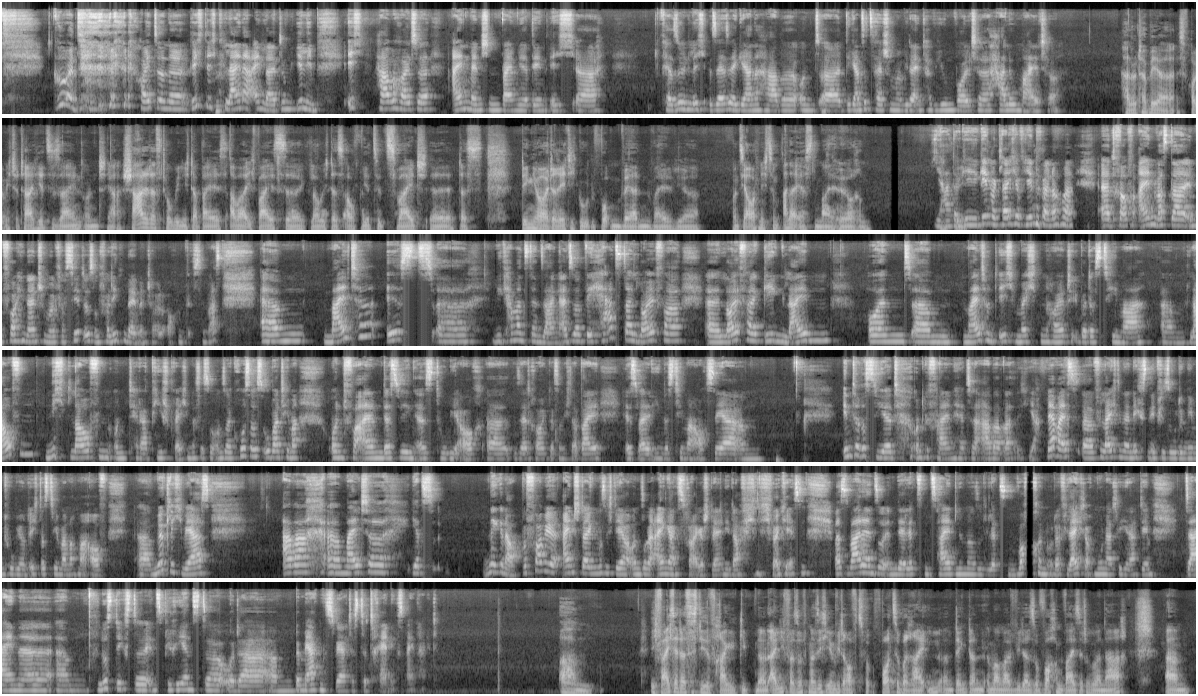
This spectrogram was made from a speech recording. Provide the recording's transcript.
gut. heute eine richtig kleine Einleitung. Ihr Lieben, ich habe heute einen Menschen bei mir, den ich äh, persönlich sehr, sehr gerne habe und äh, die ganze Zeit schon mal wieder interviewen wollte. Hallo Malte. Hallo Tabea, es freut mich total hier zu sein und ja, schade, dass Tobi nicht dabei ist, aber ich weiß, äh, glaube ich, dass auch wir zu zweit äh, das Ding hier heute richtig gut wuppen werden, weil wir uns ja auch nicht zum allerersten Mal hören. Ja, da gehen wir gleich auf jeden Fall nochmal äh, drauf ein, was da im Vorhinein schon mal passiert ist und verlinken da eventuell auch ein bisschen was. Ähm, Malte ist, äh, wie kann man es denn sagen? Also beherzter Läufer, äh, Läufer gegen Leiden und ähm, Malte und ich möchten heute über das Thema ähm, Laufen, Nicht-Laufen und Therapie sprechen. Das ist so unser großes Oberthema. Und vor allem deswegen ist Tobi auch äh, sehr traurig, dass er nicht dabei ist, weil ihn das Thema auch sehr ähm, interessiert und gefallen hätte. Aber was, ja, wer weiß, äh, vielleicht in der nächsten Episode nehmen Tobi und ich das Thema nochmal auf. Äh, möglich wär's. Aber äh, Malte, jetzt Nee, genau. Bevor wir einsteigen, muss ich dir unsere Eingangsfrage stellen, die darf ich nicht vergessen. Was war denn so in der letzten Zeit, nimm mal so die letzten Wochen oder vielleicht auch Monate, je nachdem, deine ähm, lustigste, inspirierendste oder ähm, bemerkenswerteste Trainingseinheit? Um, ich weiß ja, dass es diese Frage gibt, ne? Und eigentlich versucht man sich irgendwie darauf zu, vorzubereiten und denkt dann immer mal wieder so wochenweise drüber nach. Um,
